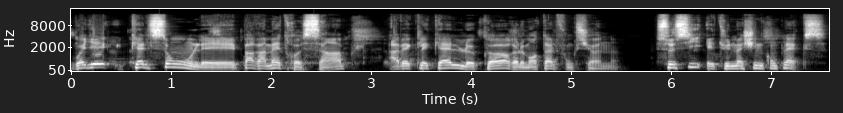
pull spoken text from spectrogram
Voyez, quels sont les paramètres simples avec lesquels le corps et le mental fonctionnent? Ceci est une machine complexe.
